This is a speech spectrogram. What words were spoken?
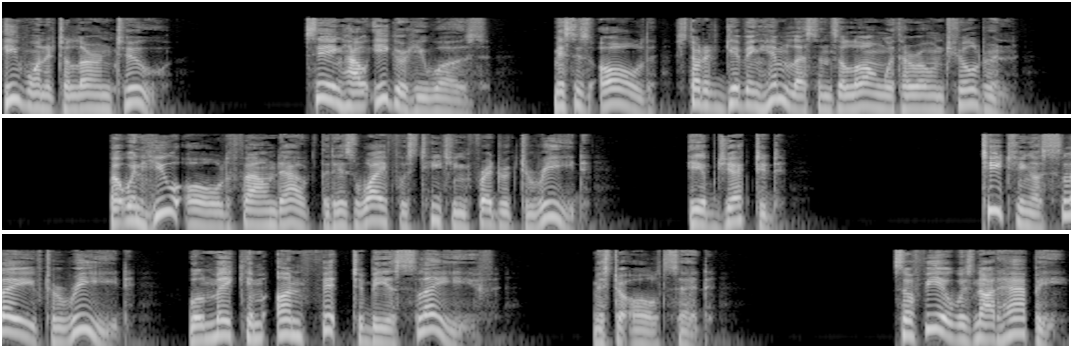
He wanted to learn too. Seeing how eager he was, Mrs. Auld started giving him lessons along with her own children. But when Hugh Auld found out that his wife was teaching Frederick to read, he objected. Teaching a slave to read will make him unfit to be a slave, Mr. Auld said. Sophia was not happy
